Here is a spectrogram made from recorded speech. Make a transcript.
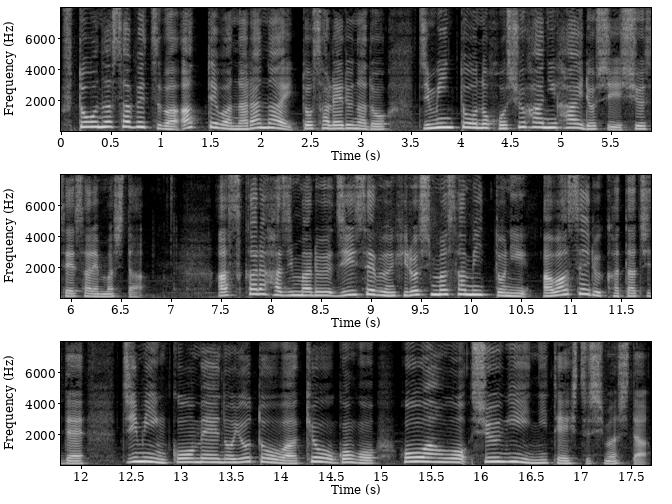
不当な差別はあってはならないとされるなど、自民党の保守派に配慮し修正されました。明日から始まる G7 広島サミットに合わせる形で、自民公明の与党は今日午後、法案を衆議院に提出しました。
